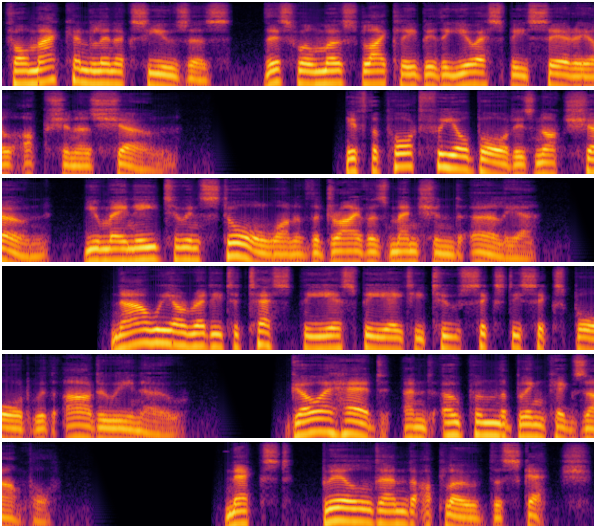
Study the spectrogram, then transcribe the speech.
For Mac and Linux users, this will most likely be the USB serial option as shown. If the port for your board is not shown, you may need to install one of the drivers mentioned earlier. Now we are ready to test the ESP8266 board with Arduino. Go ahead and open the Blink example. Next, build and upload the sketch.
